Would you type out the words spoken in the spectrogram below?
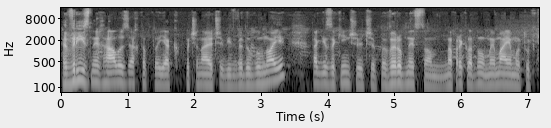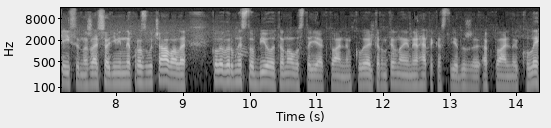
в різних галузях, тобто як починаючи від видобувної, так і закінчуючи виробництвом. Наприклад, ну ми маємо тут кейси. На жаль, сьогодні він не прозвучав, але коли виробництво біоетанолу стає актуальним, коли альтернативна енергетика стає дуже актуальною, коли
